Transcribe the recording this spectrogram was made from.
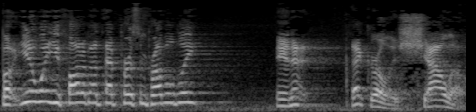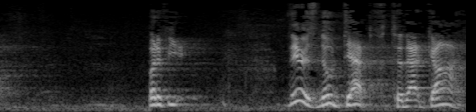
But you know what you thought about that person probably? Man, that, that girl is shallow. But if you, there is no depth to that guy.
